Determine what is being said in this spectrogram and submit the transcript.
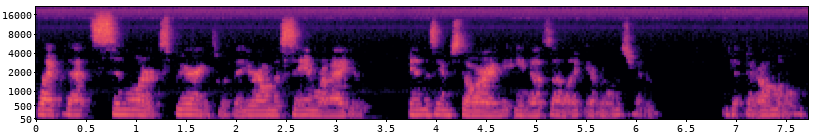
like that similar experience with it. You're on the same ride, in the same story. You know, it's not like everyone's trying to get their own little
